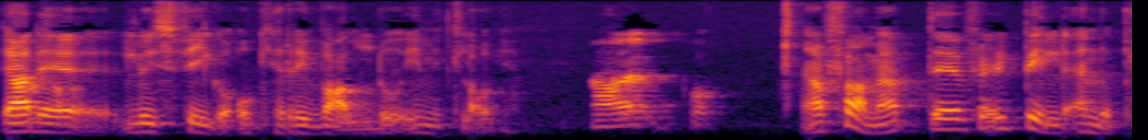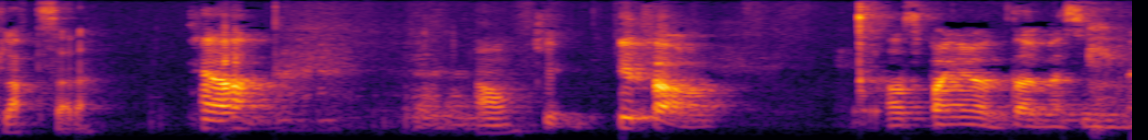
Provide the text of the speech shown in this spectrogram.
jag hade Luis Figo och Rivaldo i mitt lag. Ja, det är bra. Jag har för mig att eh, Fredrik Bild ändå platsade. Ja. Ja, Kul, kul för honom. Han sprang runt där med sin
